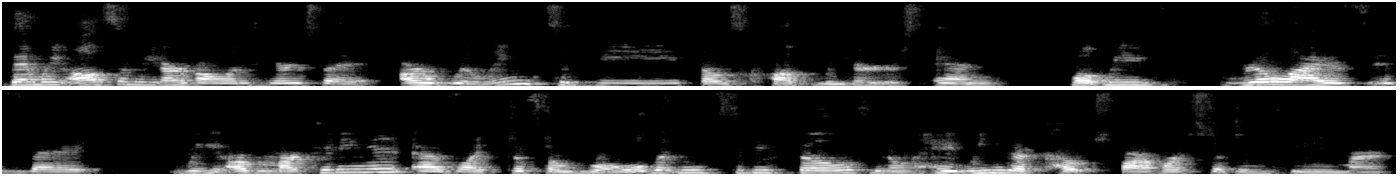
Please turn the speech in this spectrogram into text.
then we also need our volunteers that are willing to be those club leaders. And what we've realized is that we are marketing it as like just a role that needs to be filled. You know, hey, we need a coach for our horse judging team, or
